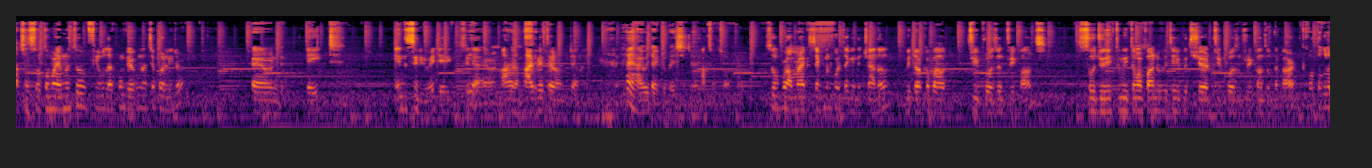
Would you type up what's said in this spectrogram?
আচ্ছা সো তোমার এমনি তো ফিউল এখন কীরকম যাচ্ছে per litre around 8 in the city right Yeah, around- আর হাইওয়েতে অ্যারাউন্ড টেন হ্যাঁ হাইওয়েটা একটু বেশি যায়। আচ্ছা আচ্ছা সো আমরা এক সেগমেন্ট করে থাকি in the channel we talk about three pros and three cons সো যদি তুমি তোমার পয়েন্ট অফ ভিউ থেকে কুড শেয়ার থ্রি প্রোজ এন্ড থ্রি কনস অফ দ্য কার কতগুলো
